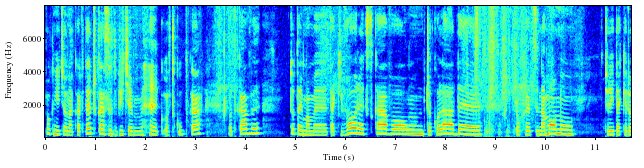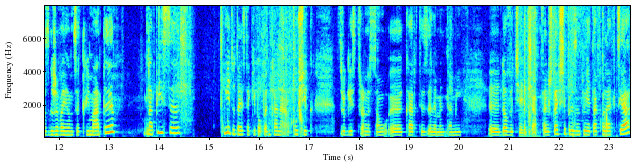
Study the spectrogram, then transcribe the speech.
pognieciona karteczka z odbiciem od kubka, od kawy. Tutaj mamy taki worek z kawą, czekoladę, trochę cynamonu, czyli takie rozgrzewające klimaty, napisy. I tutaj jest taki popękany arkusik. Z drugiej strony są y, karty z elementami do wycięcia. Także tak się prezentuje ta kolekcja.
